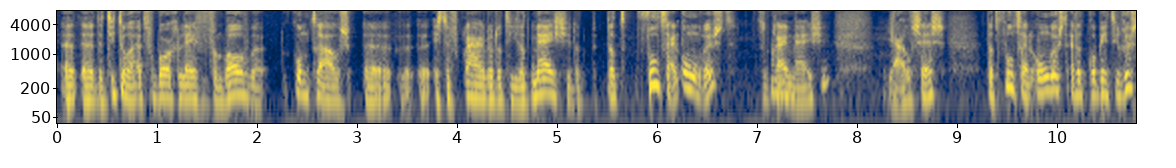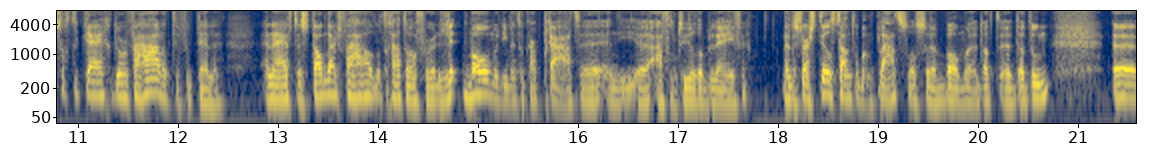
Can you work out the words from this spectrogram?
Eh, eh, de titel Het verborgen leven van boven komt trouwens, is te verklaren doordat hij dat meisje, dat, dat voelt zijn onrust. Een klein meisje, een jaar of zes. Dat voelt zijn onrust en dat probeert hij rustig te krijgen door verhalen te vertellen. En hij heeft een standaard verhaal, dat gaat over bomen die met elkaar praten en die avonturen beleven. Weliswaar stilstaand op een plaats, zoals eh, bomen dat, eh, dat doen. Eh,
